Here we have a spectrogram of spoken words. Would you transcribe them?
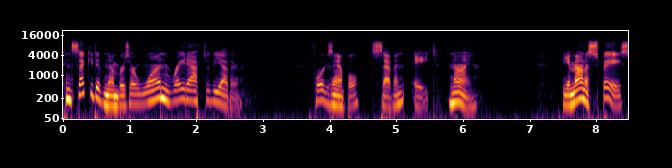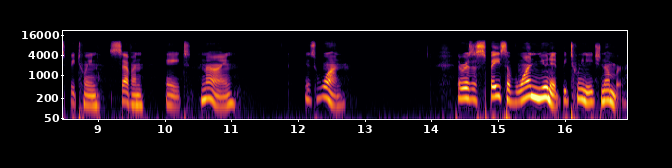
Consecutive numbers are one right after the other. For example, 7, 8, 9. The amount of space between 7, 8, 9 is 1. There is a space of one unit between each number.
